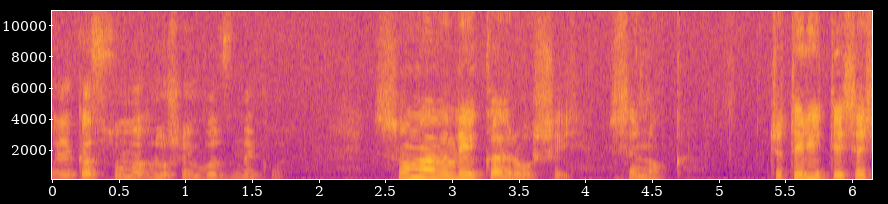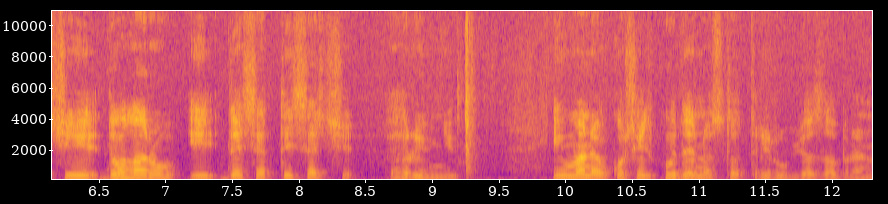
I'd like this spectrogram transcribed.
А яка сума грошей у вас зникла? сума велика грошей, синок. 4 тисячі доларів і 10 тисяч гривнів. І в мене в кошельку 93 рубля забрано.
